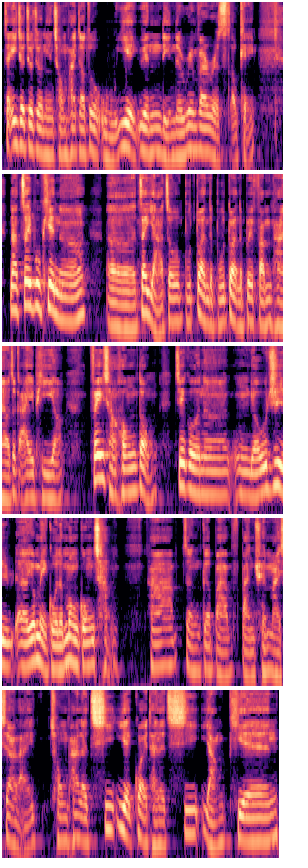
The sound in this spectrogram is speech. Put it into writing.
在一九九九年重拍，叫做《午夜冤灵》的《Rain Virus》。OK，那这部片呢，呃，在亚洲不断的、不断的被翻拍哦，这个 IP 啊非常轰动。结果呢，嗯，由日呃由美国的梦工厂。他整个把版权买下来，重拍了《七夜怪谈》的七阳篇。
